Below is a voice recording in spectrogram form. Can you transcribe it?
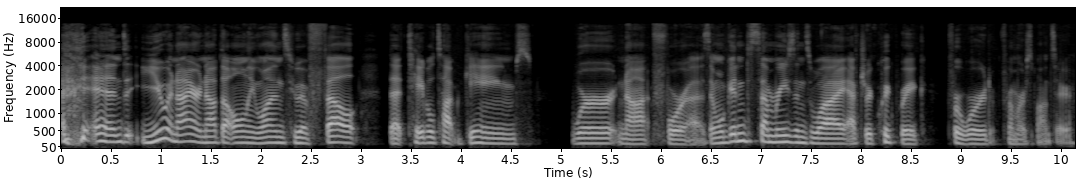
and you and I are not the only ones who have felt that tabletop games were not for us. And we'll get into some reasons why after a quick break for word from our sponsor.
